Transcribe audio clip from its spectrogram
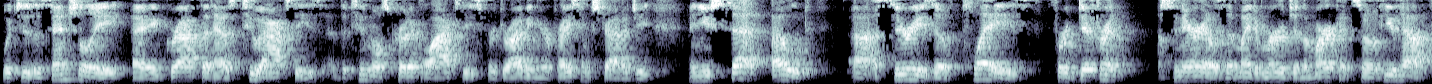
which is essentially a graph that has two axes, the two most critical axes for driving your pricing strategy, and you set out uh, a series of plays for different scenarios that might emerge in the market. So if you have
